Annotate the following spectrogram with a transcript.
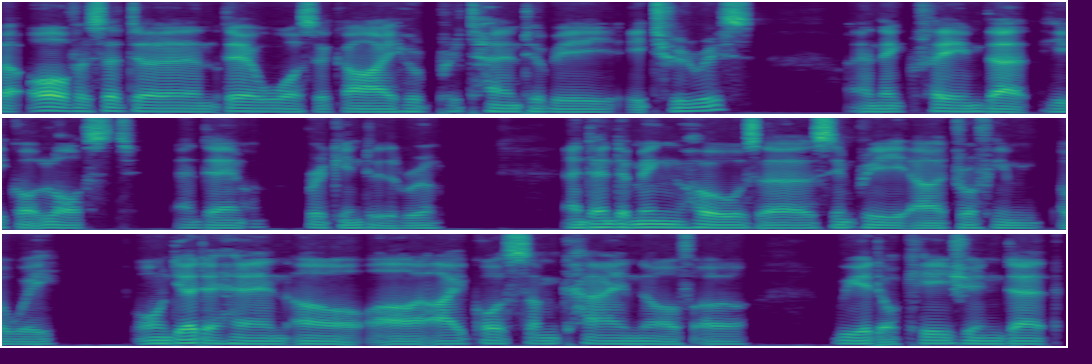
But all of a sudden, there was a guy who pretended to be a tourist and then claimed that he got lost and then break into the room. And then the main host uh, simply uh, drove him away. On the other hand, I got some kind of a weird occasion that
